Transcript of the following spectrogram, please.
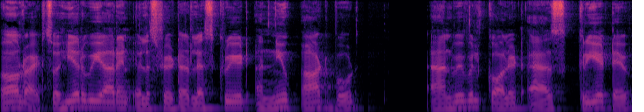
Alright, so here we are in Illustrator. Let's create a new artboard and we will call it as creative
